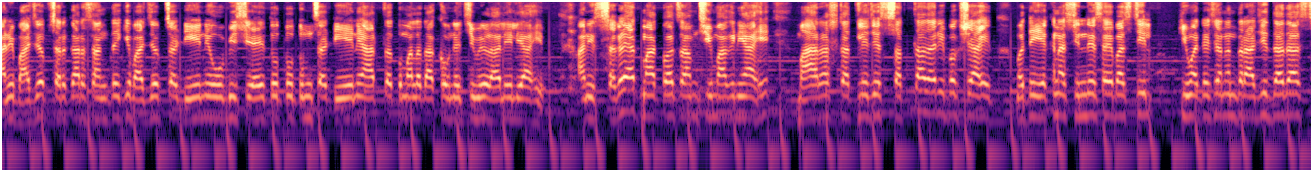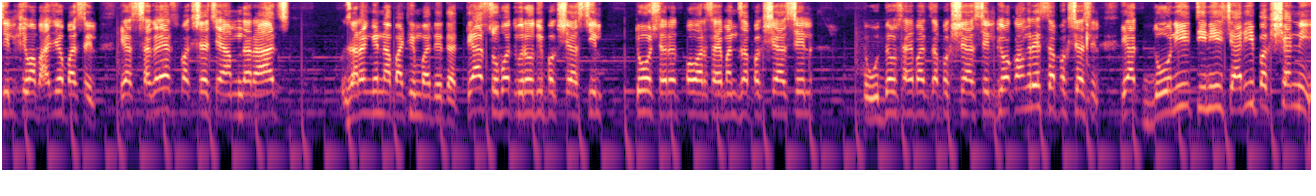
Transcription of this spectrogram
आणि भाजप सरकार सांगते की भाजपचा डीएनए ओबीसी आहे तो तो तुमचा डीएनए आजचा तुम्हाला दाखवण्याची वेळ आलेली आहे. आणि सगळ्यात महत्त्वाचं आमची मागणी आहे महाराष्ट्रातले जे सत्ताधारी पक्ष आहेत मग ते एकनाथ शिंदे साहेब असतील किंवा त्याच्यानंतर अजितदादा असतील किंवा भाजप असेल या सगळ्याच पक्षाचे आमदार आज जरांगेंना पाठिंबा देतात. त्यासोबत विरोधी पक्ष असतील तो शरद पवार साहेबांचा पक्ष असेल तो उद्धव साहेबांचा पक्ष असेल किंवा काँग्रेसचा पक्ष असेल या दोन्ही तिन्ही चारही पक्षांनी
